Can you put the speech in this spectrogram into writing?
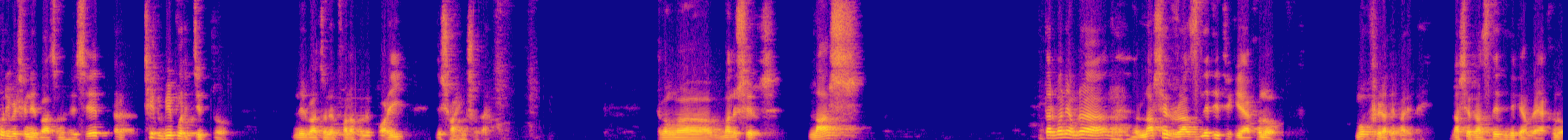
পরিবেশে নির্বাচন হয়েছে, তার ঠিক বিপরীত চিত্র নির্বাচনের ফলাফলের পরেই যে সহিংসতা। এবং মানুষের লাশ, তার মানে আমরা লাশের রাজনীতি থেকে এখনও মুখ ফেরাতে পারি নাই। লাশের রাজনীতি থেকে আমরা এখনও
